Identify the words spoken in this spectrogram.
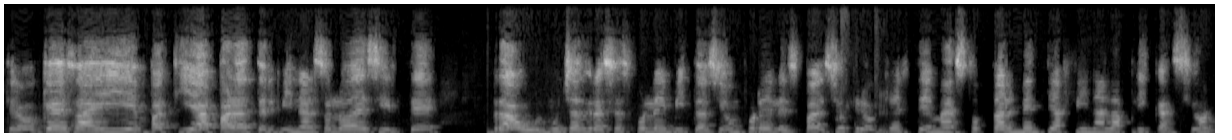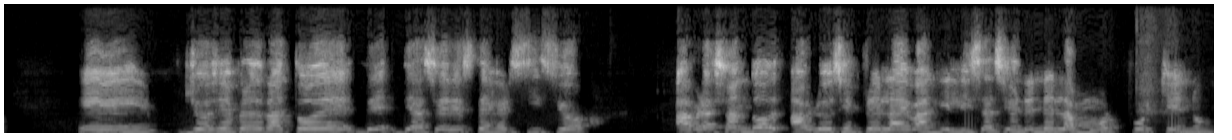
Creo que es ahí empatía. Para terminar, solo decirte, Raúl, muchas gracias por la invitación, por el espacio. Creo que el tema es totalmente afín a la aplicación. Eh, yo siempre trato de, de, hacer este ejercicio abrazando, hablo siempre de la evangelización en el amor, porque no,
